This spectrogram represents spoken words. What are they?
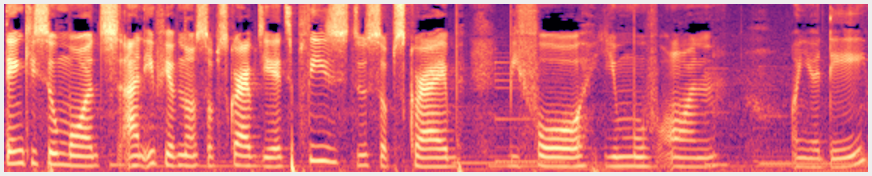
Thank you so much. And if you have not subscribed yet, please do subscribe before you move on on your day.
